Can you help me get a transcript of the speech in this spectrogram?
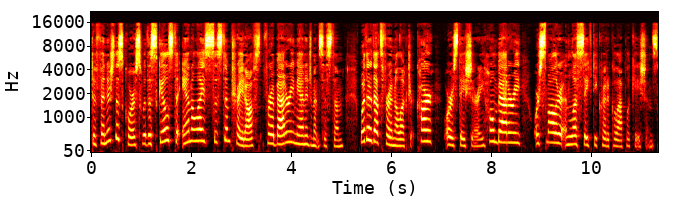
to finish this course with the skills to analyze system trade-offs for a battery management system, whether that's for an electric car or a stationary home battery or smaller and less safety critical applications.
